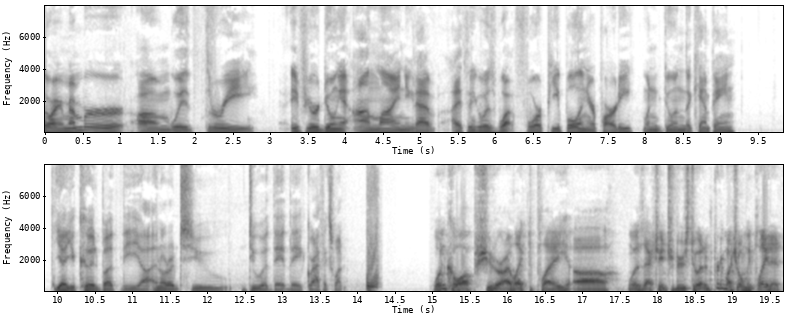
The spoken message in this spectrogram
So I remember um, with three, if you were doing it online, you could have I think it was what four people in your party when doing the campaign. Yeah, you could, but the uh, in order to do it, they they graphics went One co-op shooter I like to play uh, was actually introduced to it and pretty much only played it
